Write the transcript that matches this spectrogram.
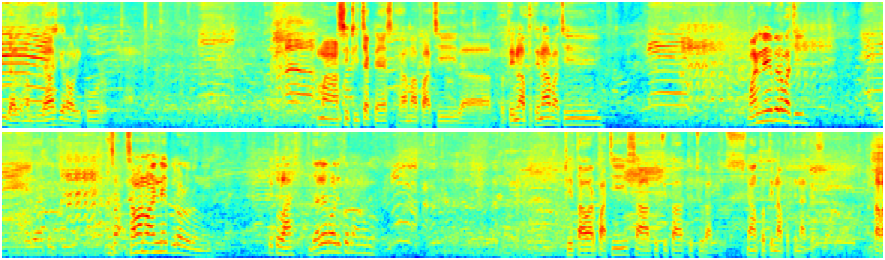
tinggal 16 kira likur. Masih dicek deh sama Pak Ji. Lah betina betina Pak Ji. Mana ini berapa Pak Ji? 27 sama mana ini berapa lurung nih? itulah jalur likur ditawar Pak Ji satu juta tujuh ratus. Yang betina betina guys mantap.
